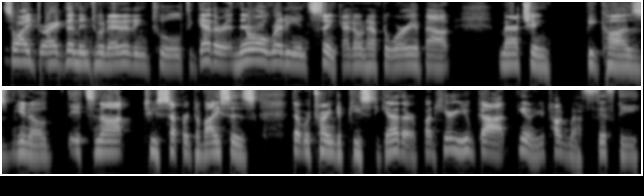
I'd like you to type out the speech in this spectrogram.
So I drag them into an editing tool together and they're already in sync. I don't have to worry about matching because you know it's not two separate devices that we're trying to piece together. But here you've got you know you're talking about 50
